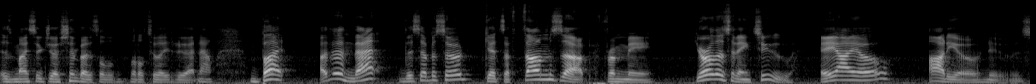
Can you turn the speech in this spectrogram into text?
is my suggestion, but it's a little, little too late to do that now. But other than that, this episode gets a thumbs up from me. You're listening to AIO Audio News.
